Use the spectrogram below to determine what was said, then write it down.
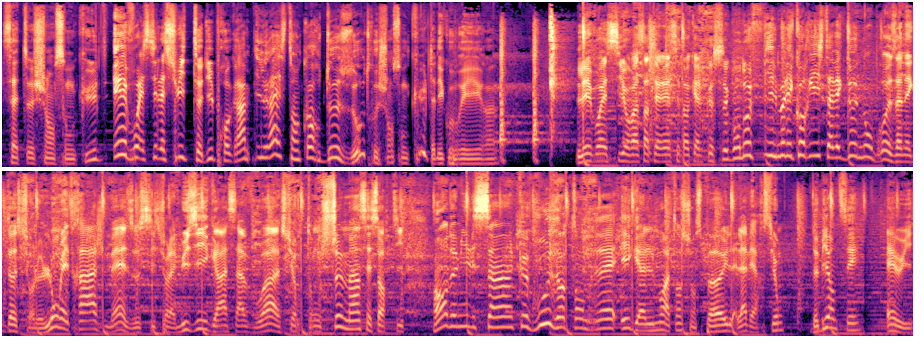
cette chanson culte. Et voici la suite du programme. Il reste encore deux autres chansons cultes à découvrir. Les voici, on va s'intéresser dans quelques secondes au film Les choristes avec de nombreuses anecdotes sur le long métrage, mais aussi sur la musique grâce à Voix sur ton chemin, c'est sorti en 2005. Vous entendrez également, attention spoil, la version de Beyoncé. Eh oui.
